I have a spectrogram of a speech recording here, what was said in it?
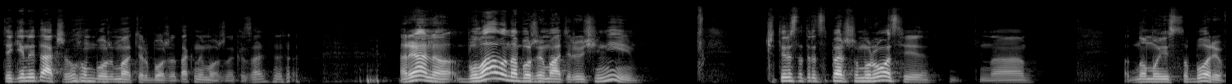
Тільки не так, що Боже, матір Божа, так не можна казати. Реально, була вона Божою матір'ю чи ні? В 431 році на одному із соборів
